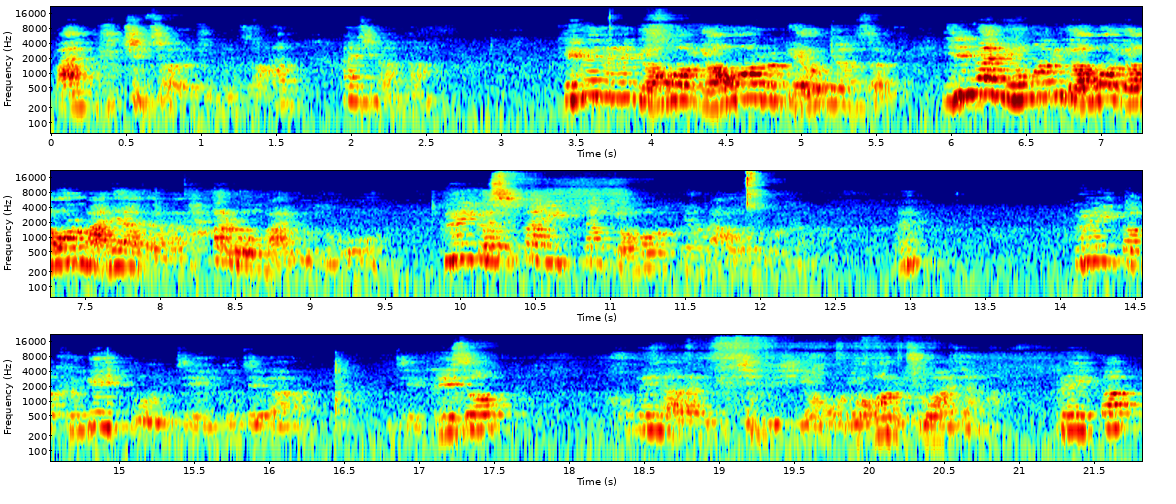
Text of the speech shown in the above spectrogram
만 6, 7천 원 주면서 한, 한 시간당? 걔네들은 영어, 영어를 배우면서 일반 영어를 영어, 영어를 많이 하잖아. 타갈로그 말고도. 그러니까 습관이 딱 영어가 그냥 나오는 거잖아. 네? 그러니까 그게 또 이제 문제가 이제 그래서 우리나라는 미친 듯이 영어, 영어를 좋아하잖아. 그러니까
